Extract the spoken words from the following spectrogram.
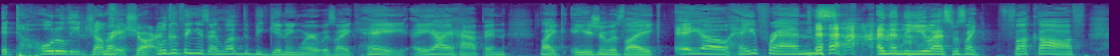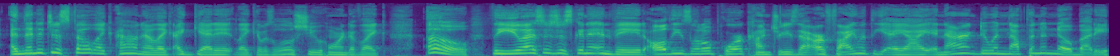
it totally jumps the shark. Well, the thing is, I love the beginning where it was like, "Hey, AI happened." Like Asia was like, "Ayo, hey friends," and then the U.S. was like, "Fuck off," and then it just felt like I don't know, like I get it, like it was a little shoehorned of like, "Oh, the U.S. is just gonna invade all these little poor countries that are fine with the AI and aren't doing nothing to nobody,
